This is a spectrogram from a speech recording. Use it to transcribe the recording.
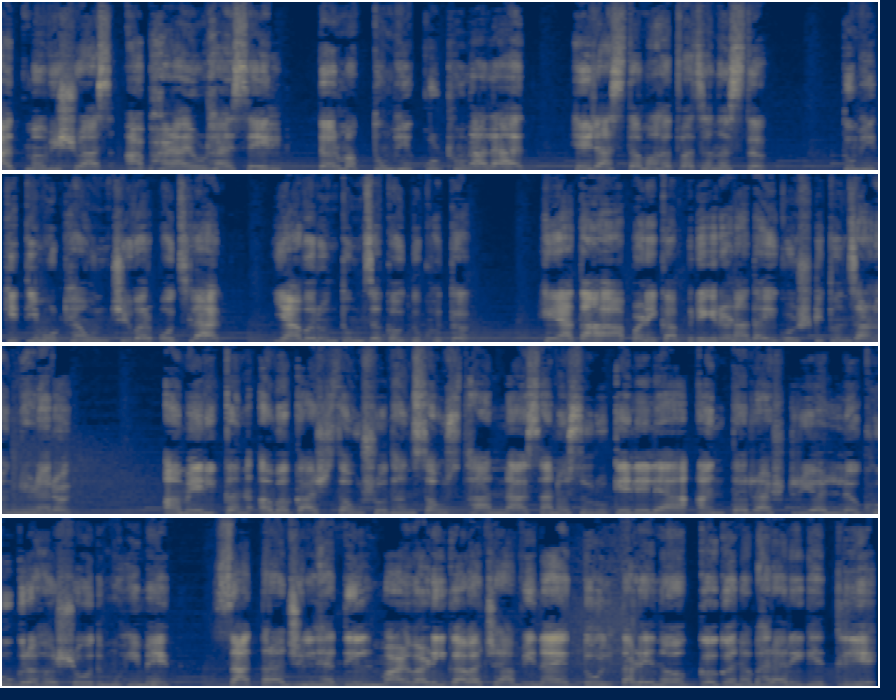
आत्मविश्वास आभाळा एवढा असेल तर मग तुम्ही कुठून आलात हे जास्त महत्वाचं नसतं. तुम्ही किती मोठ्या उंचीवर पोचलात यावरून तुमचं कौतुक होतं. हे आता आपण एका प्रेरणादायी गोष्टीतून जाणून घेणार आहोत. अमेरिकन अवकाश संशोधन संस्था नासानं सुरू केलेल्या आंतरराष्ट्रीय लघुग्रह शोध मोहिमेत सातारा जिल्ह्यातील माळवाडी गावाच्या विनायक दोलताडेनं गगनभरारी घेतलीय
